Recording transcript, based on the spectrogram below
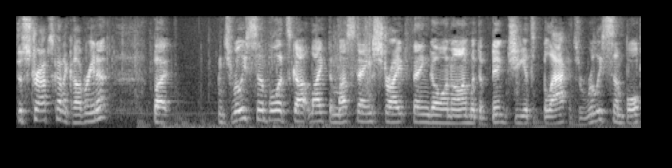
the strap's kind of covering it, but it's really simple. It's got like the Mustang stripe thing going on with the big G. It's black. It's really simple,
